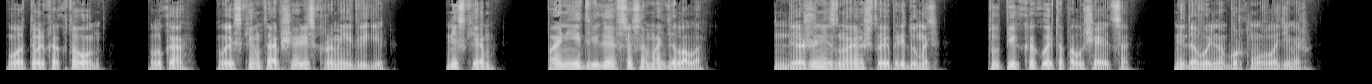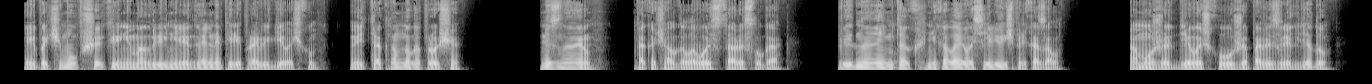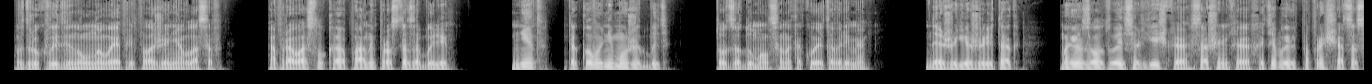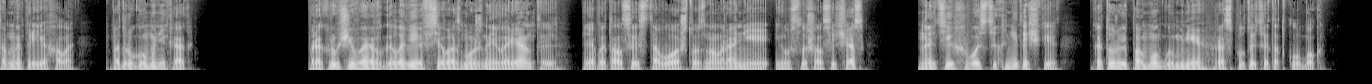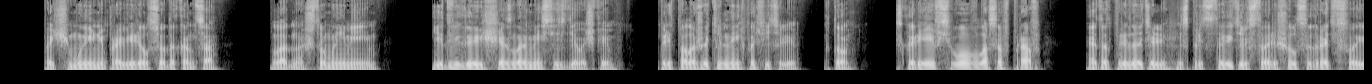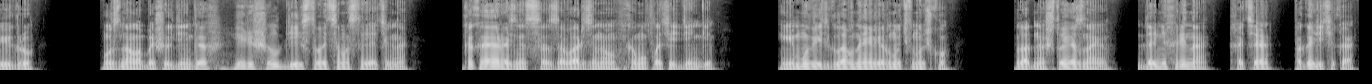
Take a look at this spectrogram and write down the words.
Вот только кто он? Лука, вы с кем-то общались, кроме Едвиги? Ни с кем. Пани Едвига все сама делала. Даже не знаю, что и придумать. Тупик какой-то получается, недовольно буркнул Владимир. И почему пшеки не могли нелегально переправить девочку? Ведь так намного проще. Не знаю, покачал головой старый слуга. Видно, им так Николай Васильевич приказал. А может, девочку уже повезли к деду? Вдруг выдвинул новое предположение Власов. А про вас, Лука, паны просто забыли. Нет, такого не может быть. Тот задумался на какое-то время. Даже ежели так, мое золотое сердечко, Сашенька, хотя бы попрощаться со мной приехала. По-другому никак. Прокручивая в голове все возможные варианты, я пытался из того, что знал ранее и услышал сейчас, найти хвостик ниточки, который помог бы мне распутать этот клубок. Почему я не проверил все до конца? Ладно, что мы имеем? Едвига исчезла вместе с девочкой. Предположительно, их похитили. Кто? Скорее всего, Власов прав. Этот предатель из представительства решил сыграть в свою игру. Узнал о больших деньгах и решил действовать самостоятельно. Какая разница за Варзину, кому платить деньги? Ему ведь главное вернуть внучку. Ладно, что я знаю? Да ни хрена. Хотя, погодите-ка.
